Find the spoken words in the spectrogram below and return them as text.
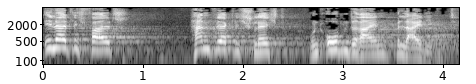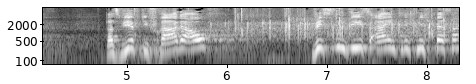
inhaltlich falsch, handwerklich schlecht und obendrein beleidigend. Das wirft die Frage auf, wissen Sie es eigentlich nicht besser?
